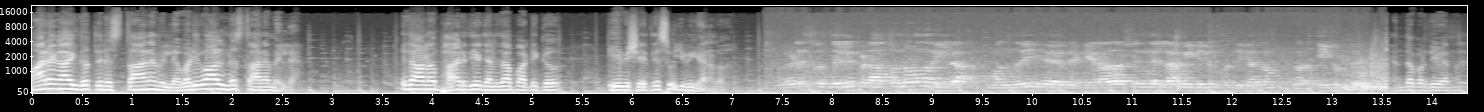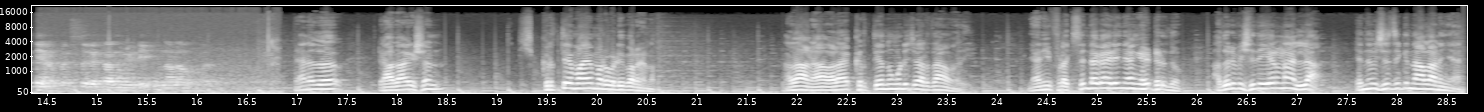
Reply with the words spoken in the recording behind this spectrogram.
മാരകായുധത്തിന് സ്ഥാനമില്ല വടിവാളിന് സ്ഥാനമില്ല. ഇതാണ് ഭാരതീയ ജനതാ പാർട്ടിക്ക് ഈ വിഷയത്തെ സൂചിപ്പിക്കാനുള്ളത്. എന്താ പ്രതികരണം. ഞാനത് രാധാകൃഷ്ണൻ കൃത്യമായ മറുപടി പറയണം. അതാണ് അവളെ കൃത്യം കൂടി ചേർത്താൽ മതി. ഞാൻ ഈ ഫ്ലെക്സിന്റെ കാര്യം ഞാൻ കേട്ടിരുന്നു. അതൊരു വിശദീകരണമല്ല എന്ന് വിശ്വസിക്കുന്ന ആളാണ് ഞാൻ.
